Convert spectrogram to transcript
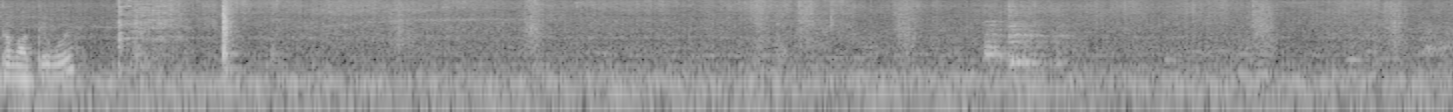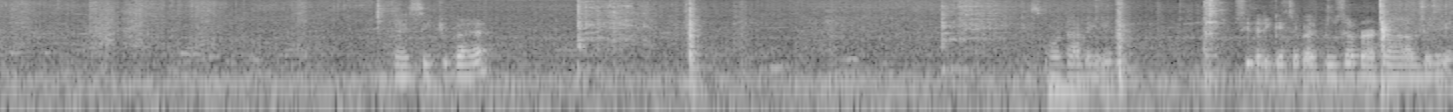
दबाते हुए। सीख चुका है। इसको देंगे। इसी तरीके से दूसरा पराठा डाल देंगे।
